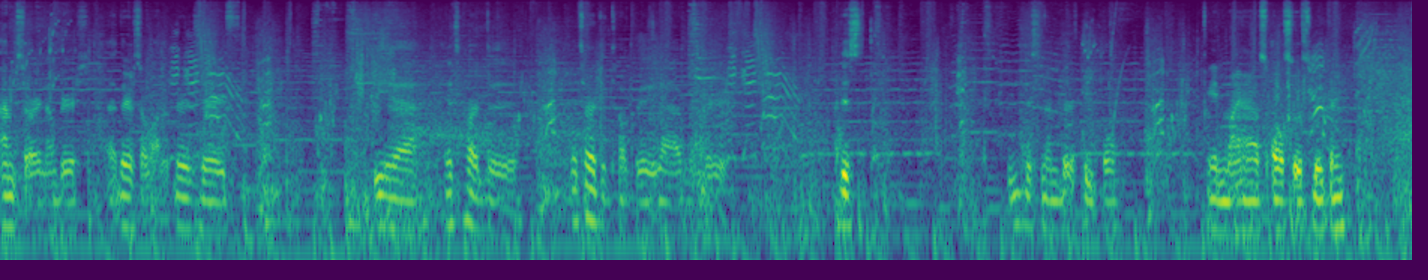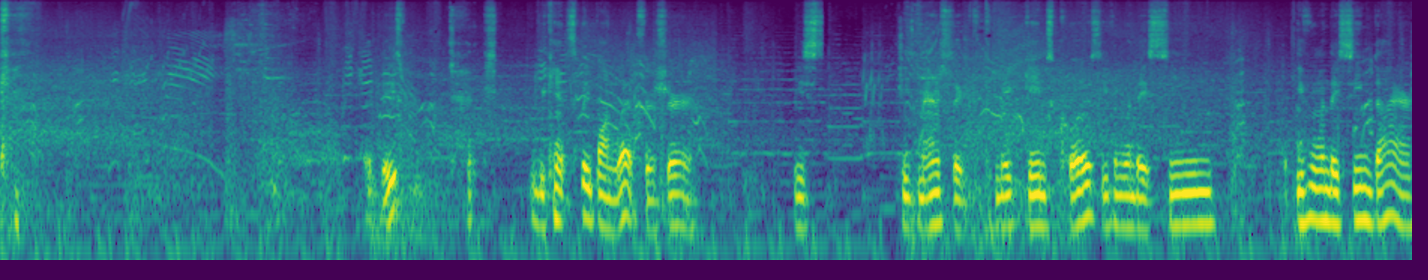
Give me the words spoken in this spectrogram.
I'm sorry, numbers. Uh, there's a lot of there's very yeah. It's hard to it's hard to talk when there's this this number of people in my house also sleeping. Least you can't sleep on Webb for sure. He's he's managed to make games close even when they seem even when they seem dire,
